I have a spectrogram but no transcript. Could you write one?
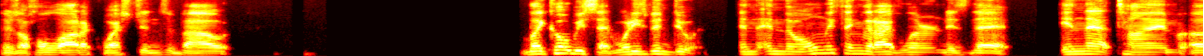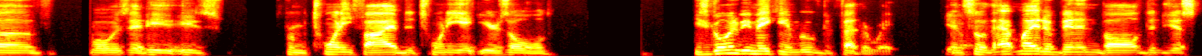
There's a whole lot of questions about, like Kobe said, what he's been doing. And and the only thing that I've learned is that in that time of what was it? He, he's from 25 to 28 years old. He's going to be making a move to featherweight. And so that might have been involved in just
